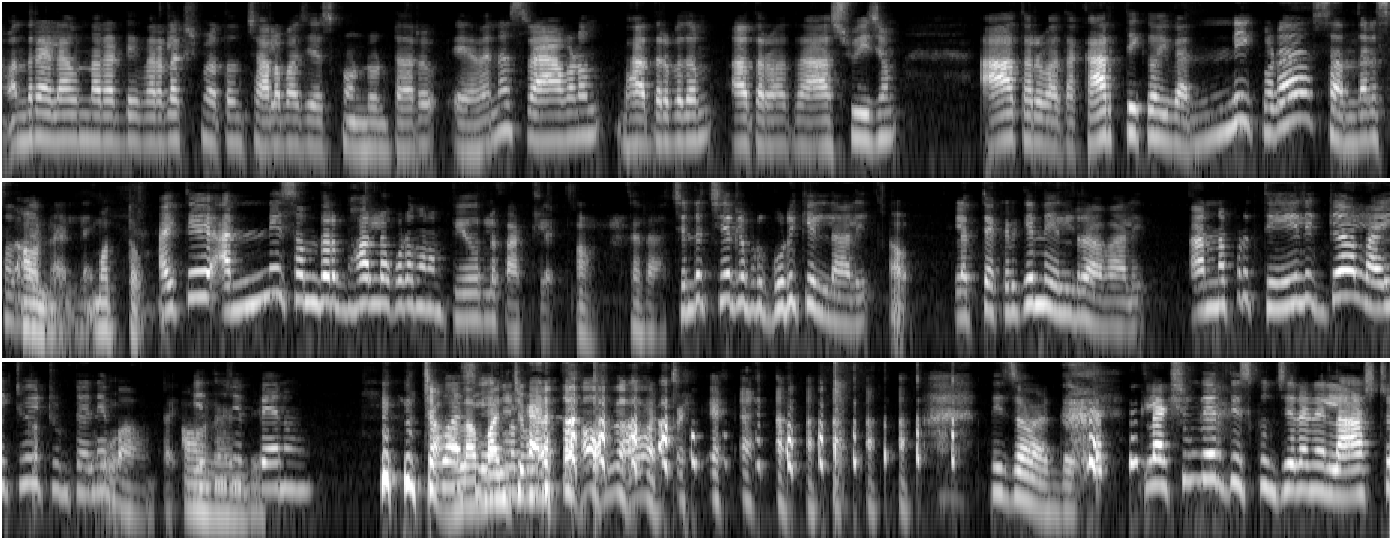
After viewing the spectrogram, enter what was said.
అందరూ ఎలా ఉన్నారండి? వరలక్ష్మి వ్రతం చాలా బాగా చేసుకుంటూ ఉంటారు ఏమైనా శ్రావణం భాద్రపదం ఆ తర్వాత ఆశ్వీజం ఆ తర్వాత కార్తీకం ఇవన్నీ కూడా సందడి మొత్తం. అయితే అన్ని సందర్భాల్లో కూడా మనం ప్యూర్లు కట్టలేదు. కదా. చిన్న చీరలు ఇప్పుడు గుడికి వెళ్ళాలి. లేకపోతే ఎక్కడికైనా వెళ్ళి రావాలి. అన్నప్పుడు తేలిగ్గా లైట్ వెయిట్ ఉంటేనే బాగుంటాయి. ఎందుకు. చెప్పాను? చాలా మంచి. నిజమండి. లక్ష్మీదేవి తీసుకుని చీర నేను లాస్ట్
